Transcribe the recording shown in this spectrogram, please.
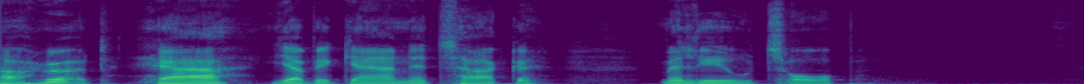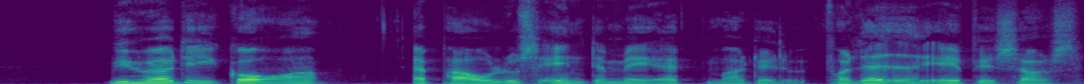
har hørt, Herre, jeg vil gerne takke med Leo Torp. Vi hørte i går om, at Paulus endte med at måtte forlade Efesos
